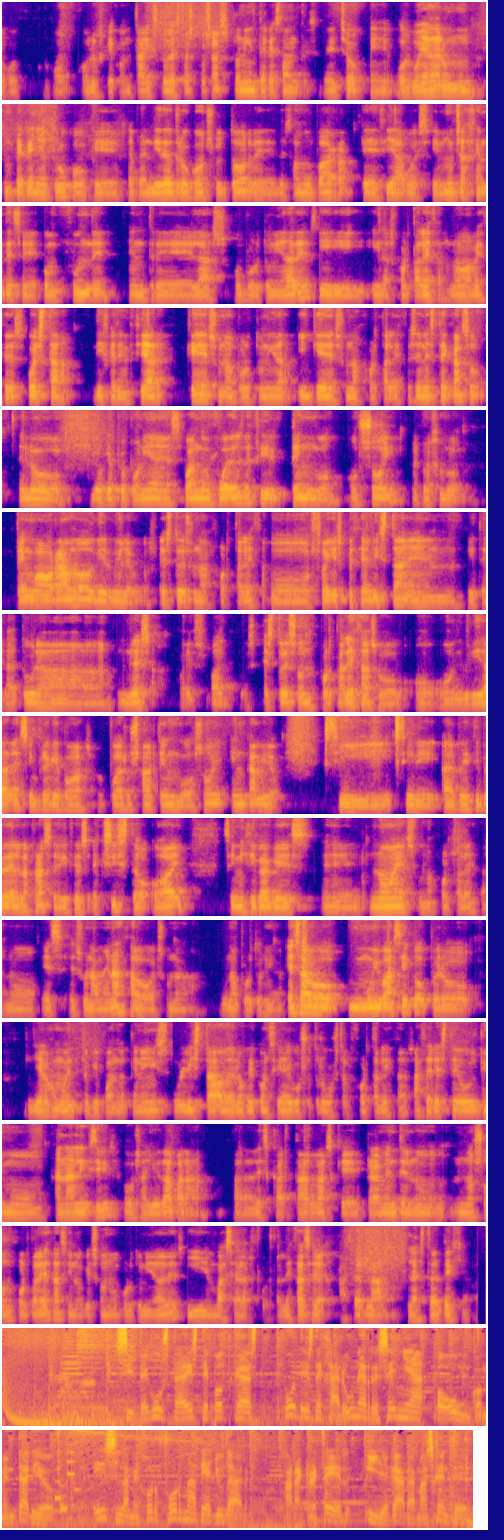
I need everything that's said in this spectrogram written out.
con, los que contáis? Todas estas cosas son interesantes. De hecho, eh, os voy a dar un, pequeño truco que aprendí de otro consultor, de, Samu Parra, que decía pues que mucha gente se confunde entre las oportunidades y, y las fortalezas, ¿no? A veces cuesta diferenciar qué es una oportunidad y qué es una fortaleza. Pues en este caso, lo, lo que proponía es cuando puedes decir tengo o soy, por ejemplo, tengo ahorrado 10.000 euros. Esto es una fortaleza. O soy especialista en literatura inglesa. Pues vale, pues esto son fortalezas o, debilidades siempre que puedas, puedas, usar tengo o soy. En cambio, si, si al principio de la frase dices existe o hay, significa que es, eh, no es una fortaleza, no es, es una amenaza o es una, una, oportunidad. Es algo muy básico, pero llega un momento que cuando tenéis un listado de lo que consideráis vosotros vuestras fortalezas, hacer este último análisis os ayuda para, para descartar las que realmente no, no, son fortalezas, sino que son oportunidades y en base a las fortalezas eh, hacer la, la estrategia. Si te gusta este podcast, puedes dejar una reseña o un comentario. Es la mejor forma de ayudar para crecer y llegar a más gente.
